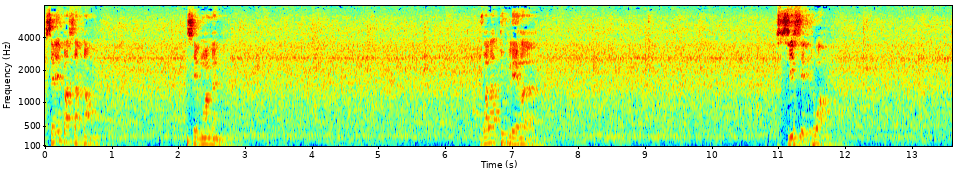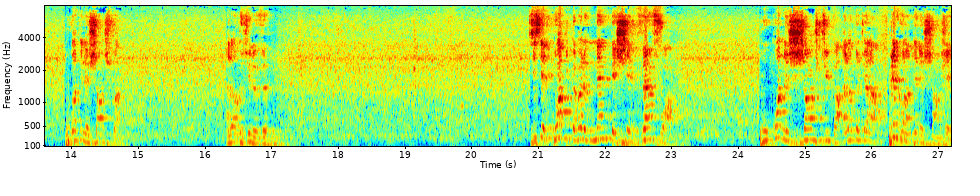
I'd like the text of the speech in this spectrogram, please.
ce n'est pas Satan, c'est moi-même. Voilà toute l'erreur. Si c'est toi, pourquoi tu ne changes pas alors que tu le veux? Si c'est toi qui commets le même péché 20 fois, pourquoi ne changes-tu pas alors que tu as la pleine volonté de changer?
